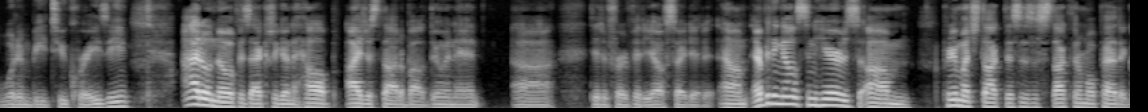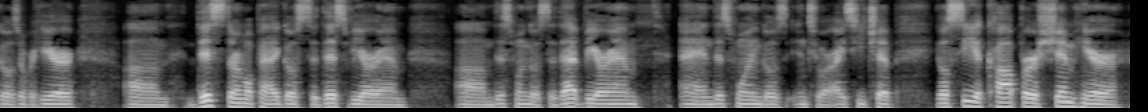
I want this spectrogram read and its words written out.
wouldn't be too crazy. I don't know if it's actually going to help. I just thought about doing it uh, did it for a video, so I did it. Um, everything else in here is um, pretty much stock. This is a stock thermal pad that goes over here. Um, this thermal pad goes to this VRM. Um, this one goes to that VRM. And this one goes into our IC chip. You'll see a copper shim here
